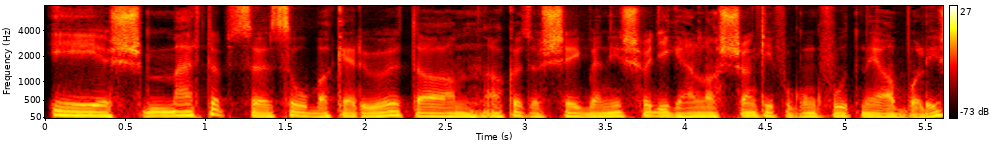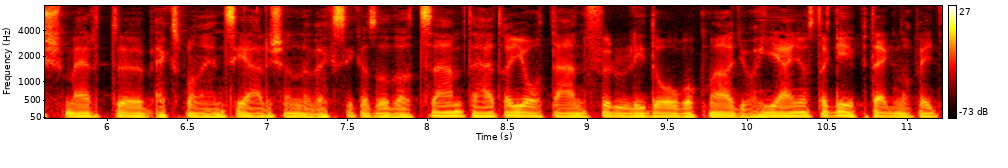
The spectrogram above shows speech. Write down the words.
és már többször szóba került a, a közösségben is, hogy igen, lassan ki fogunk futni abból is, mert exponenciálisan növekszik az adatszám, tehát a jotán fölüli dolgok már nagyon hiányoztak. Épp tegnap egy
